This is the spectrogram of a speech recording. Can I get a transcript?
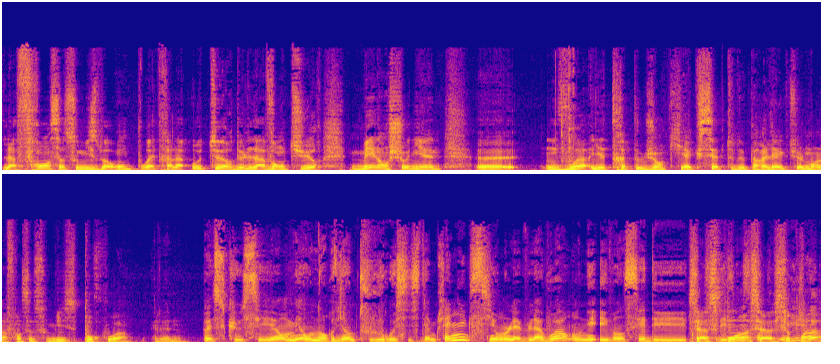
la France insoumise doit rompre pour être à la hauteur de l'avenir aventure mélanchonienne. Euh, on voit, il y a très peu de gens qui acceptent de parler actuellement à la France insoumise. Pourquoi, Hélène parce que c'est, on, en revient toujours au système clanique. Si on lève la voix, on est évincé des. C'est à ce point, c'est à ce point-là.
